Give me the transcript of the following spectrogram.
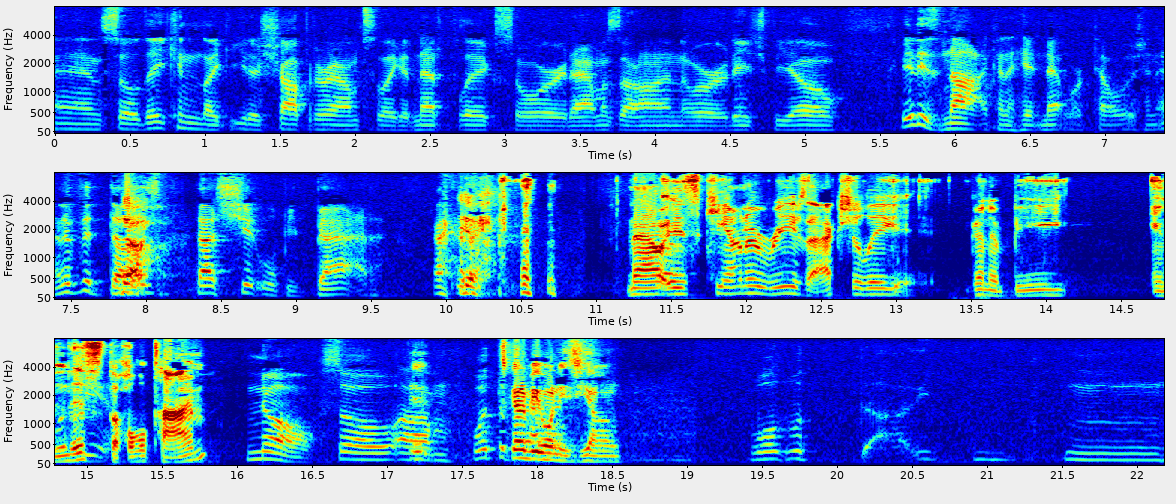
and so they can like either shop it around to like a Netflix or an Amazon or an HBO. It is not going to hit network television, and if it does, No. that shit will be bad. Yeah. Now is Keanu Reeves actually gonna be in Was this he- the whole time? no, so um, what the It's going to be when he's young. Well, well uh, mm,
